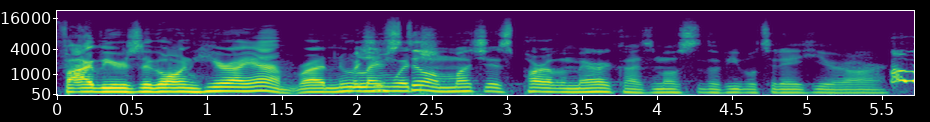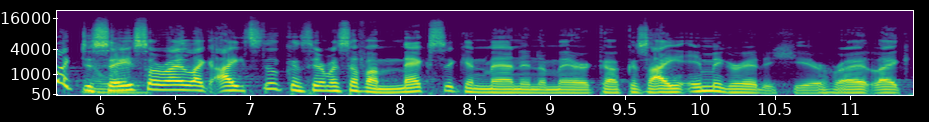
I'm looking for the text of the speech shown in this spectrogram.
five years ago and here I am, right? New But language. you're still much as part of America as most of the people today here are. I like to say way. so, right? Like I still consider myself a Mexican man in America because I immigrated here, right? Like,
